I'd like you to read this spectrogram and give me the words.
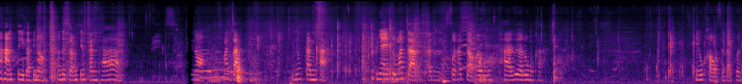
อาหารตีค่ะพี่น้อง มันจะจะมากินกันค่ะ พี่น้อง มาจากกินน้ำกันค่ะ เป็นไงคือมาจากอันซอยข้าเจ้าเอาทาเรือลงค่ะหิวเขาสำหรับเพิ่น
